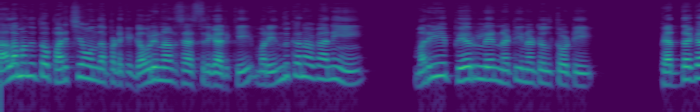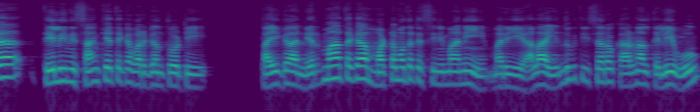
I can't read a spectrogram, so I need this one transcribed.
చాలామందితో పరిచయం ఉంది అప్పటికి గౌరీనాథ శాస్త్రి గారికి. మరి ఎందుకనో కానీ మరీ పేరు లేని నటీనటులతోటి పెద్దగా తెలియని సాంకేతిక వర్గంతో పైగా నిర్మాతగా మొట్టమొదటి సినిమాని మరి అలా ఎందుకు తీశారో కారణాలు తెలియవు.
